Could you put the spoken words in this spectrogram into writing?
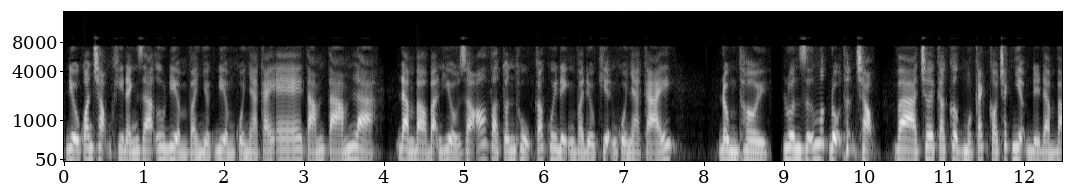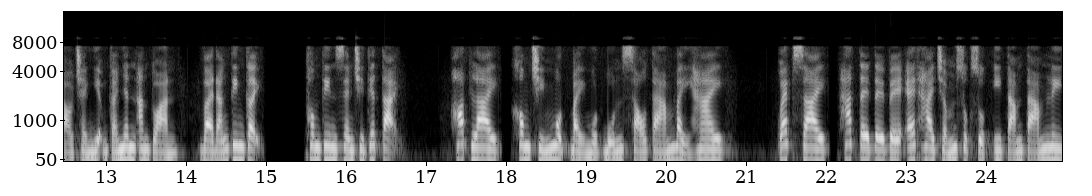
Điều quan trọng khi đánh giá ưu điểm và nhược điểm của nhà cái EE88 là đảm bảo bạn hiểu rõ và tuân thủ các quy định và điều kiện của nhà cái. Đồng thời, luôn giữ mức độ thận trọng và chơi cá cược một cách có trách nhiệm để đảm bảo trải nghiệm cá nhân an toàn và đáng tin cậy. Thông tin xem chi tiết tại Hotline 0917146872 Website https 2 sục sục i 88 ly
